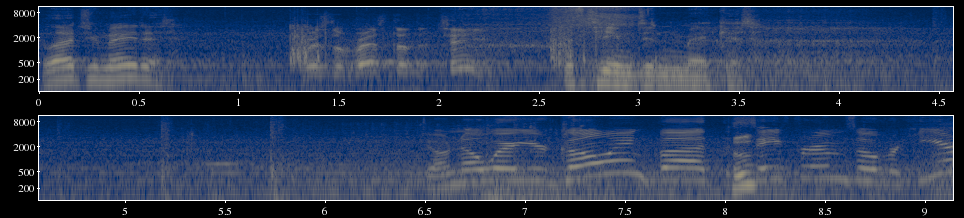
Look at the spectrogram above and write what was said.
Glad you made it. Where's the rest of the team? The team didn't make it. Don't know where you're going, but the Who? safe room's over here.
